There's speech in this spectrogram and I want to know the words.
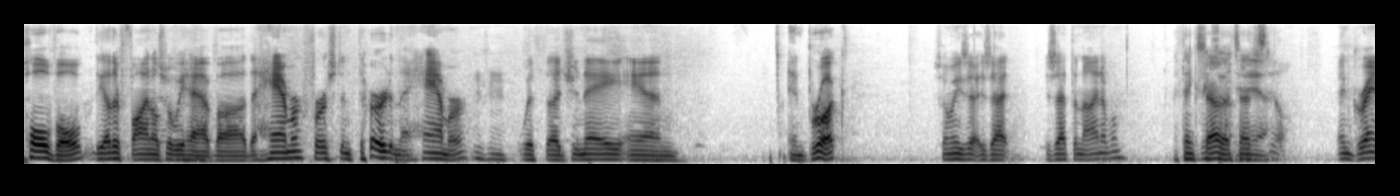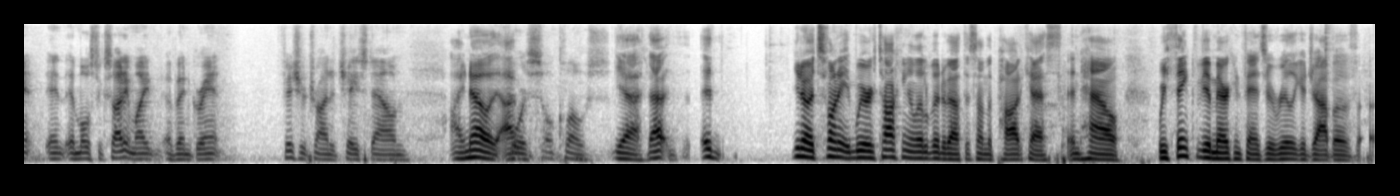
pole vault. The other finals where we have uh, the hammer, first and third, and the hammer with uh, Janae and and Brooke. So how many is that? Is that is that the nine of them? I think so, so. That's yeah. that's- Still. And Grant, and, and most exciting might have been Grant Fisher trying to chase down I know. I, four so close. Yeah, that it. You know, it's funny. We were talking a little bit about this on the podcast and how we think the American fans do a really good job of uh,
